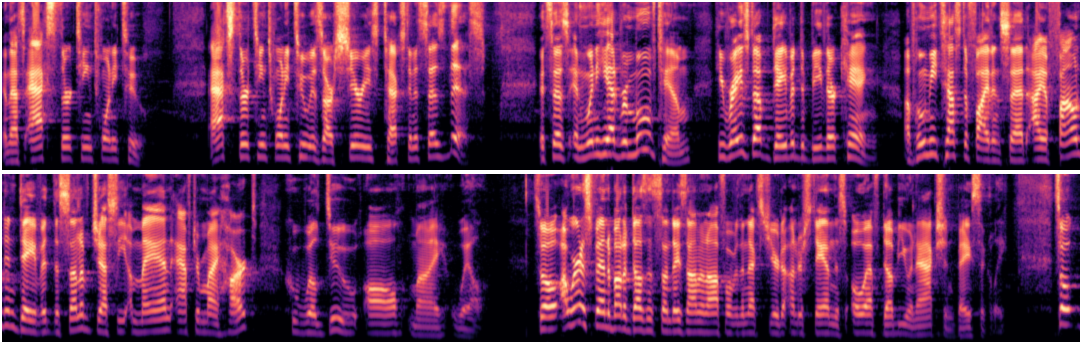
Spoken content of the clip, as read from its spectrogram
and that's Acts 13 22. Acts 13 22 is our series text, and it says this It says, And when he had removed him, he raised up David to be their king, of whom he testified and said, I have found in David, the son of Jesse, a man after my heart who will do all my will. So uh, we're going to spend about a dozen Sundays on and off over the next year to understand this OFW in action, basically. So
